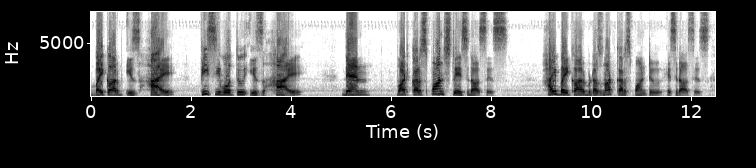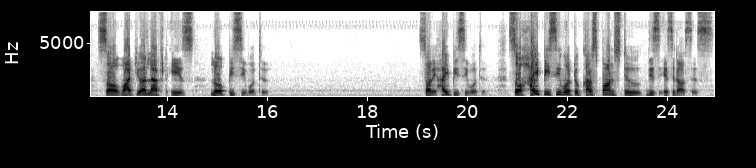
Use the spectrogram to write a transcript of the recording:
bicarb is high, PCO2 is high, then what corresponds to acidosis? High bicarb does not correspond to acidosis. So what you are left is low PCO2. Sorry, high PCO2. So high PCO2 corresponds to this acidosis.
